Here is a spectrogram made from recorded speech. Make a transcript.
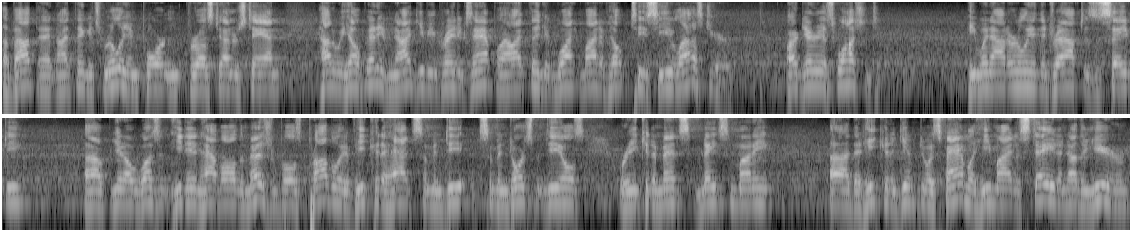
about that. And I think it's really important for us to understand how do we help any of them. Now, I give you a great example I think it might, might have helped TCU last year. Ar'Darius Washington. He went out early in the draft as a safety. Uh, you know, wasn't he didn't have all the measurables. Probably if he could have had some some endorsement deals where he could have made some money uh, that he could have given to his family, he might have stayed another year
